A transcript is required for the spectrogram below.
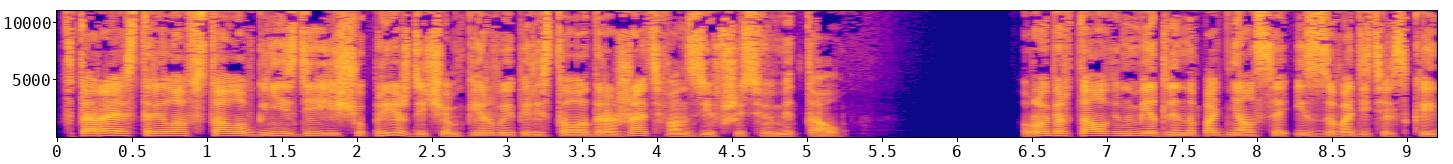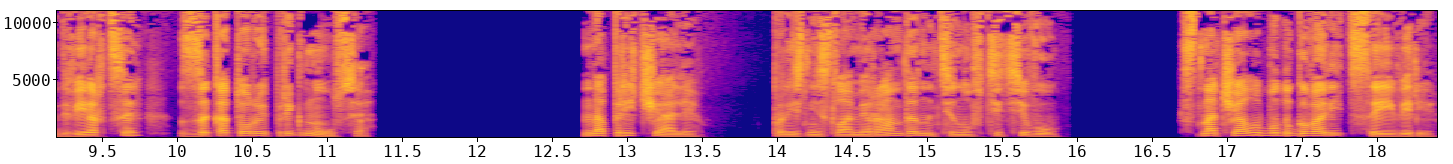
Вторая стрела встала в гнезде еще прежде, чем первая перестала дрожать, вонзившись в металл. Роберт Алвин медленно поднялся из-за водительской дверцы, за которой пригнулся. «На причале», — произнесла Миранда, натянув тетиву. «Сначала буду говорить с Эйвери,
